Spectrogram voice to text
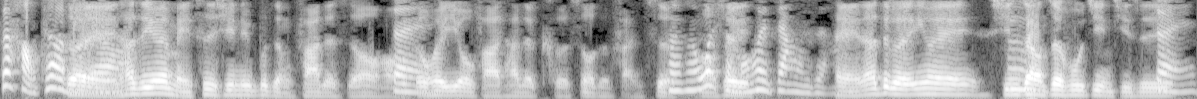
这好特别、哦。对，他是因为每次心律不整发的时候，哈，都会诱发他的咳嗽的反射。嗯，为什么会这样子、啊？哎，那这个因为心脏这附近其实对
